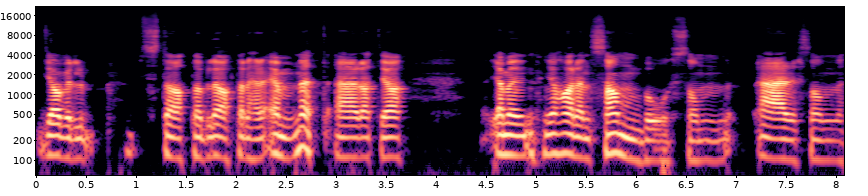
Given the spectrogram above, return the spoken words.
jag vill stöta och blöta det här ämnet är att jag Ja men jag har en sambo som är som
